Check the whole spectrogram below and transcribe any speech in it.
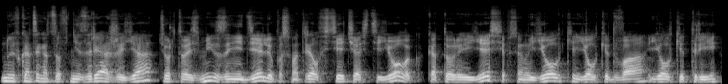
Ну и в конце концов, не зря же я, черт возьми, за неделю посмотрел все части елок, которые есть. Я посмотрел елки, елки 2, елки 3,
